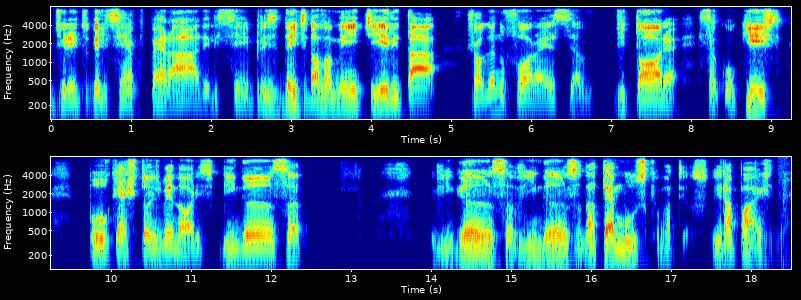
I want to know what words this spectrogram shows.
o direito dele se recuperar, dele ser presidente novamente, e ele está jogando fora essa vitória, essa conquista, por questões menores. Vingança, vingança, vingança, dá até música, Matheus. Vira a página.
